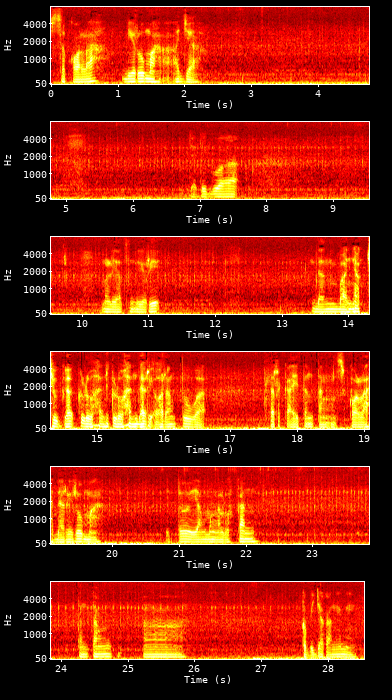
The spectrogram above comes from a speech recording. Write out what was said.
sekolah di rumah aja. Jadi gua melihat sendiri dan banyak juga keluhan-keluhan dari orang tua terkait tentang sekolah dari rumah. Itu yang mengeluhkan tentang uh, kebijakan ini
